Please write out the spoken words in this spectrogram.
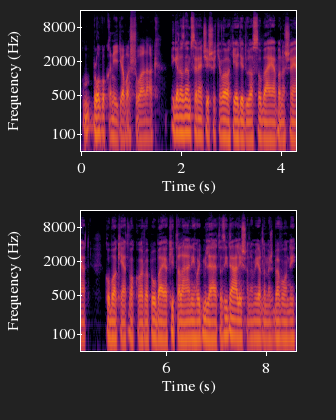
blogokon így javasolnak. Igen, az nem szerencsés, hogyha valaki egyedül a szobájában a saját kobakját vakarva próbálja kitalálni, hogy mi lehet az ideális, hanem érdemes bevonni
